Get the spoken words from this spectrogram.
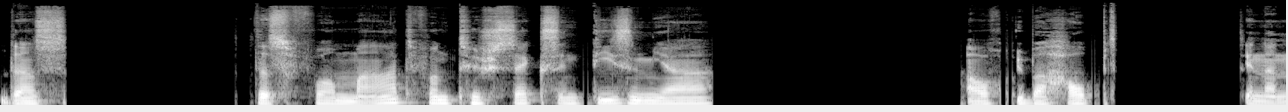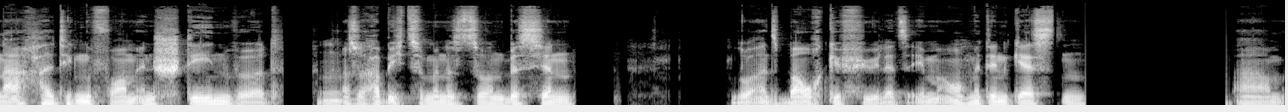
dass das Format von Tisch 6 in diesem Jahr auch überhaupt in einer nachhaltigen Form entstehen wird. Hm. Also habe ich zumindest so ein bisschen so als Bauchgefühl jetzt eben auch mit den Gästen ähm,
